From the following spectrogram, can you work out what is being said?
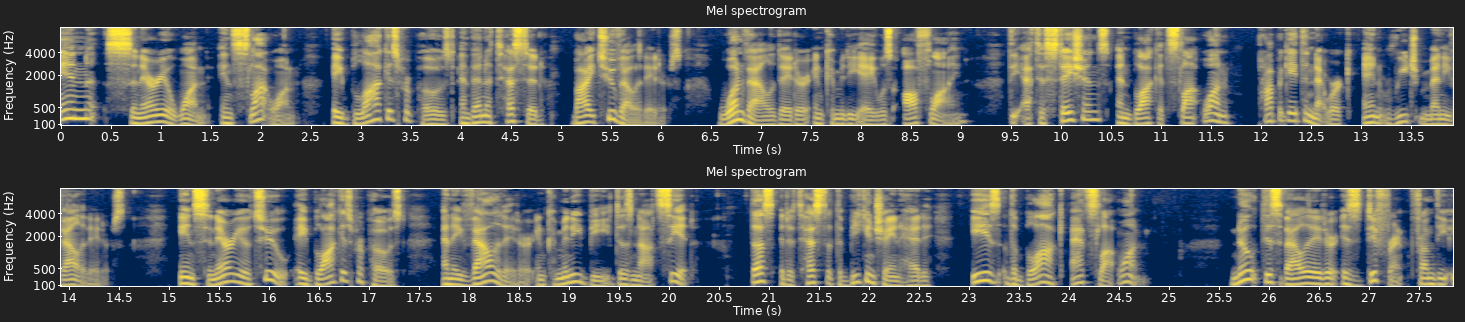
In scenario 1, in slot 1, a block is proposed and then attested by two validators. One validator in committee A was offline. The attestations and block at slot 1 propagate the network and reach many validators. In scenario 2, a block is proposed and a validator in committee B does not see it. Thus, it attests that the beacon chain head is the block at slot 1. Note this validator is different from the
